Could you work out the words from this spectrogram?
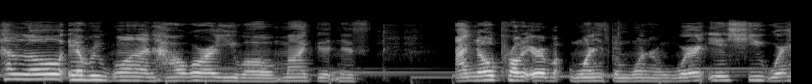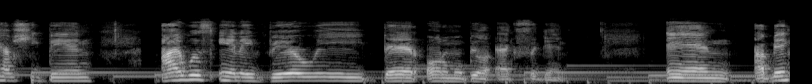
Hello, everyone. How are you all? My goodness. I know probably everyone has been wondering where is she? Where have she been? I was in a very bad automobile accident. And I've been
